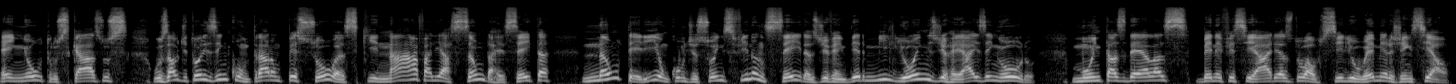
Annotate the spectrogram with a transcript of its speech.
Em outros casos, os auditores encontraram pessoas que, na avaliação da Receita, não teriam condições financeiras de vender milhões de reais em ouro, muitas delas beneficiárias do auxílio emergencial.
